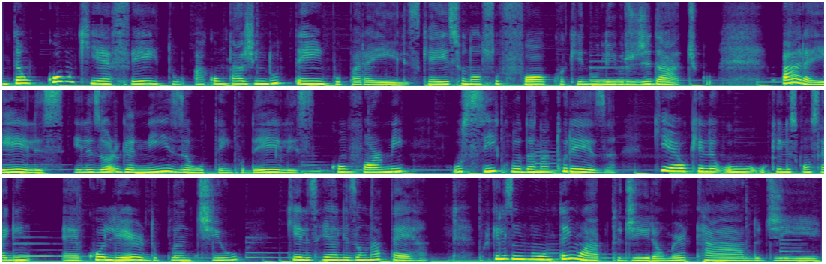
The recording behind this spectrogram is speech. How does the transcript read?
Então, como que é feito a contagem do tempo para eles? Que é esse o nosso foco aqui no livro didático. Para eles, eles organizam o tempo deles conforme o ciclo da natureza, que é o que, ele, o, o que eles conseguem é, colher do plantio que eles realizam na terra. Porque eles não têm o hábito de ir ao mercado, de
